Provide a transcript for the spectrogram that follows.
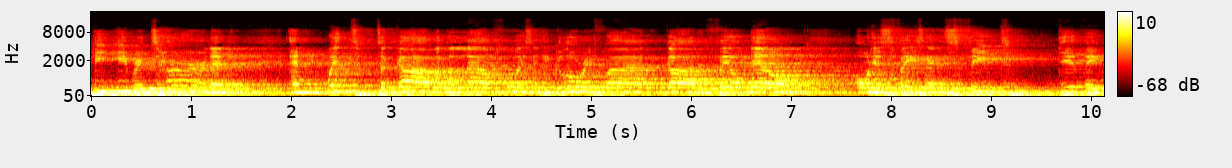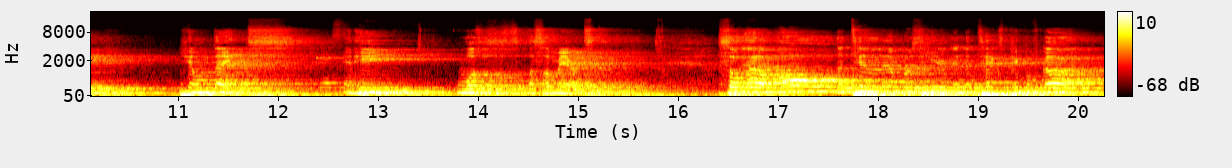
he, he returned and, and went to God with a loud voice and he glorified God and fell down on his face at his feet, giving him thanks. And he was a Samaritan. So out of all the ten lepers here in the text, people of God,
